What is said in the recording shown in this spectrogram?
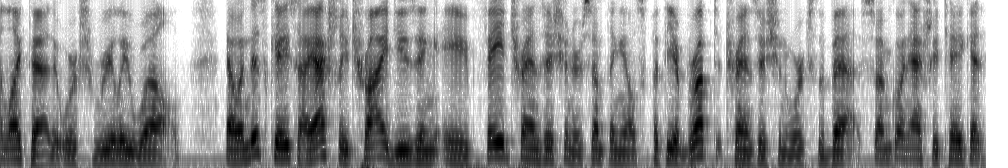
I like that. It works really well. Now in this case, I actually tried using a fade transition or something else, but the abrupt transition works the best. So I'm going to actually take it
